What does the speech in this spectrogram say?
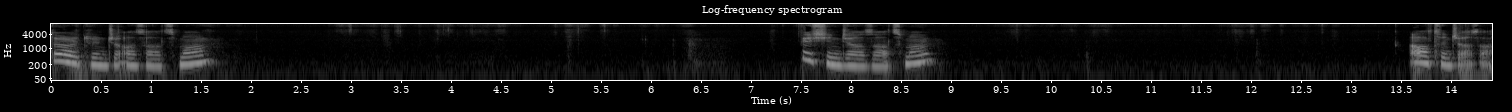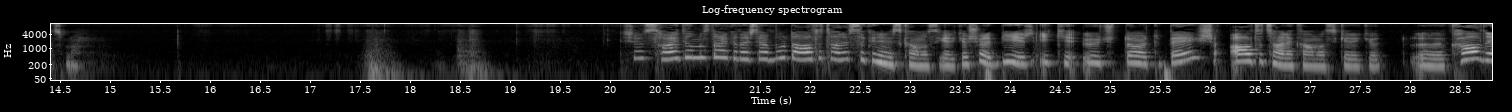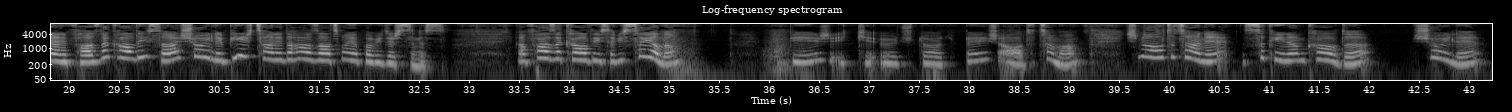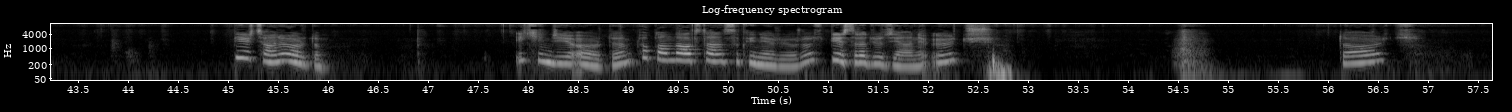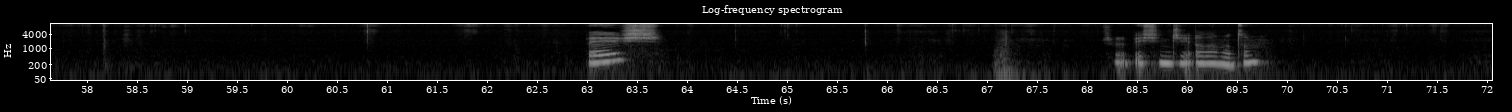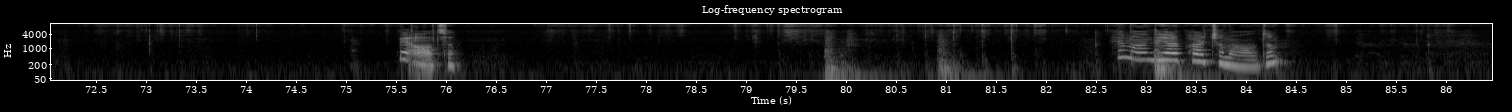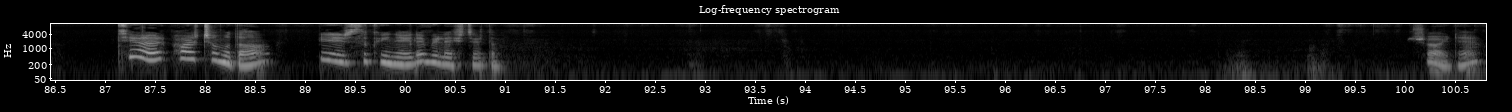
Dördüncü azaltmam. Beşinci azaltmam. Altıncı azaltma. Şimdi saydığımızda arkadaşlar burada 6 tane sık iğneniz kalması gerekiyor. Şöyle 1, 2, 3, 4, 5, 6 tane kalması gerekiyor. Ee, kaldı yani fazla kaldıysa şöyle bir tane daha azaltma yapabilirsiniz. Yani fazla kaldıysa bir sayalım. 1, 2, 3, 4, 5, 6 tamam. Şimdi 6 tane sık iğnem kaldı. Şöyle bir tane ördüm. ikinciyi ördüm. Toplamda 6 tane sık iğne örüyoruz. Bir sıra düz yani. 3 4 5 Şöyle beşinciyi alamadım. Ve altı. Hemen diğer parçamı aldım. Diğer parçamı da bir sık iğne ile birleştirdim. Şöyle.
